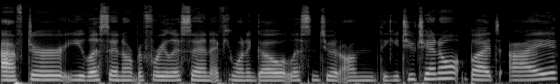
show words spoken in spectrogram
after you listen or before you listen if you want to go listen to it on the YouTube channel. But I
